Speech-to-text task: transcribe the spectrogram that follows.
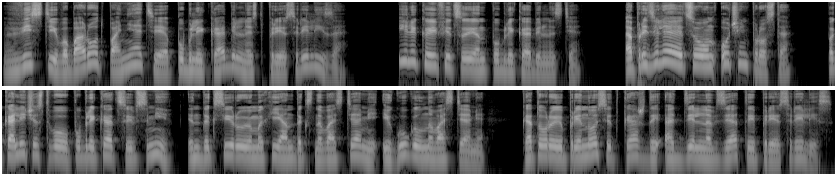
Ввести в оборот понятие «публикабельность пресс-релиза» или коэффициент публикабельности. Определяется он очень просто. По количеству публикаций в СМИ, индексируемых Яндекс новостями и Google новостями, которые приносит каждый отдельно взятый пресс-релиз.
